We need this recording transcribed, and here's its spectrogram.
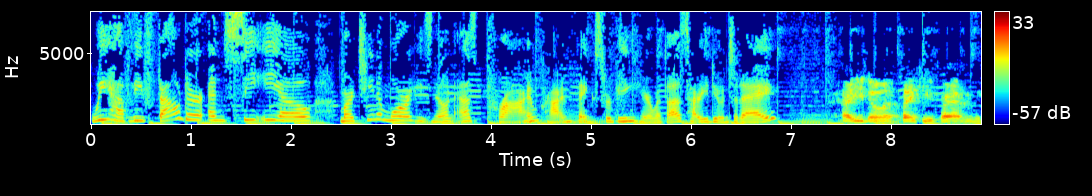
We have the founder and CEO, Martina Moore. He's known as Prime. Prime, thanks for being here with us. How are you doing today? How are you doing? Thank you for having me.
